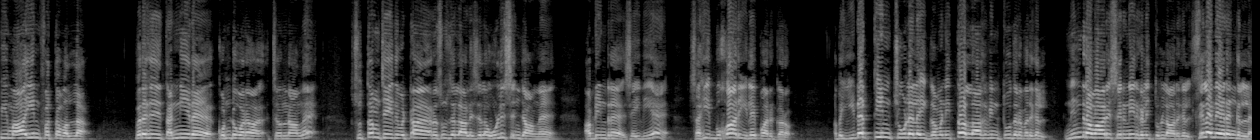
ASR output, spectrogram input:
பிமாயின் ஃபத்தவல்ல. பிறகு தண்ணீரை கொண்டு வர சொன்னாங்க. சுத்தம் செய்து விட்டால் ரசூசல்லா அலிசல்லா ஒளி செஞ்சாங்க அப்படின்ற செய்தியை சஹி புகாரியிலே பார்க்கிறோம் அப்போ இடத்தின் சூழலை கவனித்து அல்லாஹுவின் தூதரவர்கள் நின்றவாறு சிறுநீர் கழித்துள்ளார்கள் சில நேரங்களில்.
